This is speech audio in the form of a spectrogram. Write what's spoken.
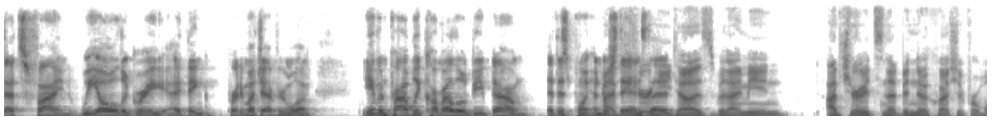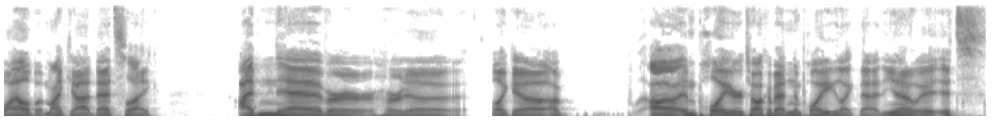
That's fine. We all agree. I think pretty much everyone, even probably Carmelo deep down at this point, understands I'm sure that. he does, but I mean, I'm sure it's not been no question for a while. But my God, that's like I've never heard a like a, a, a employer talk about an employee like that. You know, it, it's.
